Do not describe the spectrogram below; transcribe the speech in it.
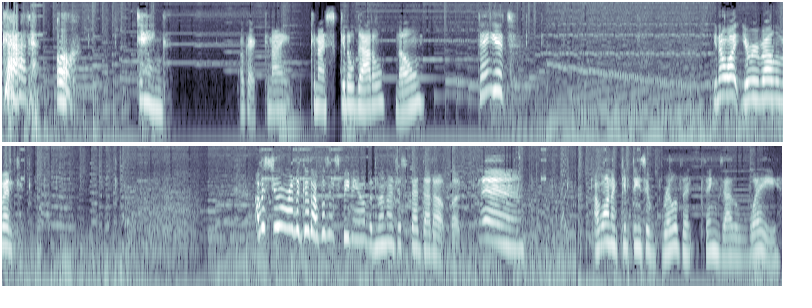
God! Ugh! Dang! Okay, can I... Can I skittle daddle? No? Dang it! You know what? You're irrelevant. I was doing really good. I wasn't speeding up, and then I just sped that up, but eh. I want to get these irrelevant things out of the way.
